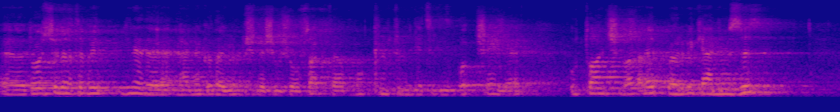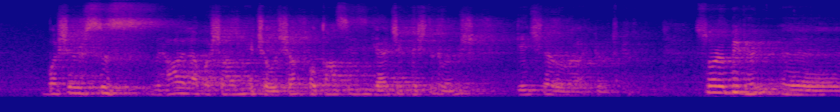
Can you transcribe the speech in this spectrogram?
Ee, dolayısıyla tabii yine de her ne kadar yurt dışında yaşamış olsak da bu kültürün getirdiği bu şeyle, utançla hep böyle bir kendimizi başarısız ve hala başarmaya çalışan, potansiyelini gerçekleştirememiş gençler olarak gördük. Sonra bir gün eee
